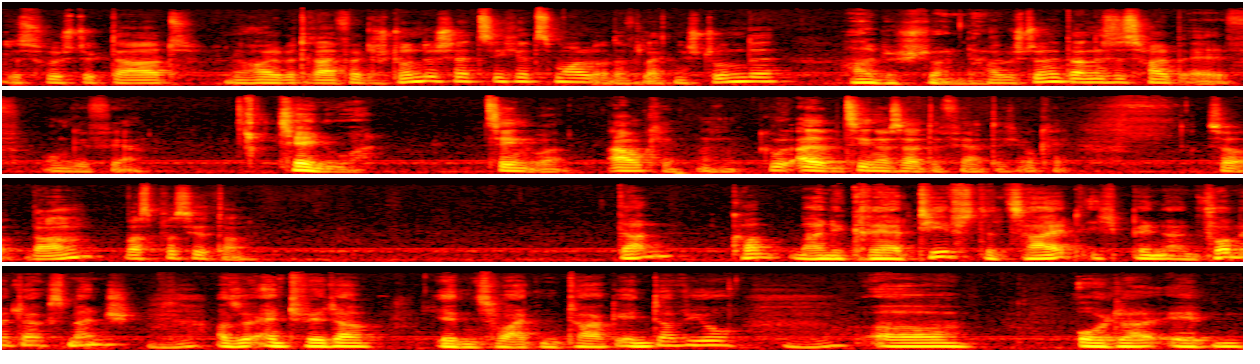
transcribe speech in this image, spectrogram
Das Frühstück dauert eine halbe, dreiviertel Stunde, schätze ich jetzt mal, oder vielleicht eine Stunde. Halbe Stunde. Halbe Stunde, dann ist es halb elf ungefähr. 10 Uhr. 10 Uhr. Ah, okay. Mhm. Gut, also 10 Uhr seid ihr fertig, okay. So, dann, was passiert dann? Dann kommt meine kreativste Zeit. Ich bin ein Vormittagsmensch, mhm. also entweder jeden zweiten Tag Interview mhm. äh, oder eben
